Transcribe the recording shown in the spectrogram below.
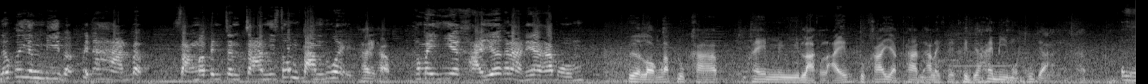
แล้วก็ยังมีแบบเป็นอาหารแบบ สั่งมาเป็นจานๆมีส้มตำด้วยใช่ครับ ทำไมเฮียขายเยอะขนาดนี้ครับผม เพื่อรองรับลูกค้าให้มีหลากหลายลูกค้าอยากทานอะไรคือจะให้มีหมดทุกอย่างครับโอ้โห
